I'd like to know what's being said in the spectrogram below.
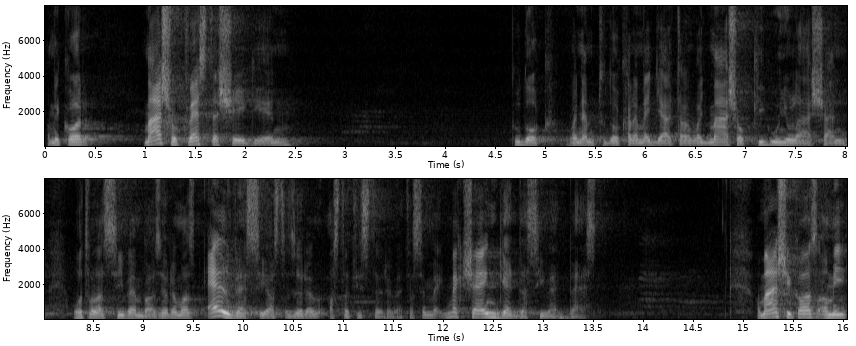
Amikor mások veszteségén tudok, vagy nem tudok, hanem egyáltalán, vagy mások kigúnyulásán ott van a szívemben az öröm, az elveszi azt az öröm, azt a tiszta örömet. Azt meg, meg se engedd a szívedbe ezt. A másik az, ami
